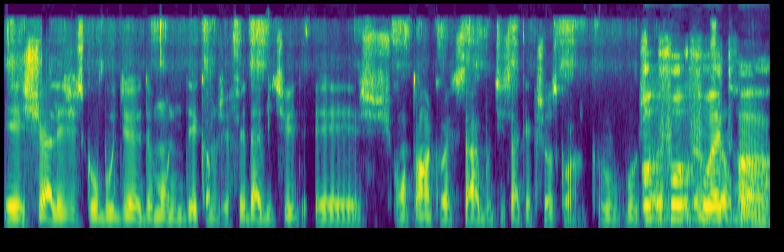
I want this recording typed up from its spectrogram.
et, je suis allé jusqu'au bout de, de, mon idée comme je fais d'habitude et je suis content que ça aboutisse à quelque chose quoi. faut, faut, faut être euh,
